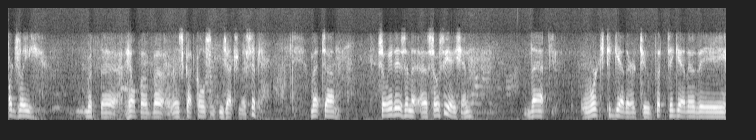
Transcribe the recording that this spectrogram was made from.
largely with the help of uh, Scott Colson from Jackson, Mississippi. But uh, so it is an association that works together to put together the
